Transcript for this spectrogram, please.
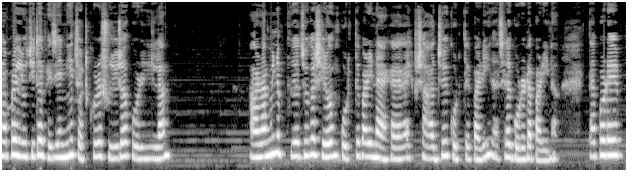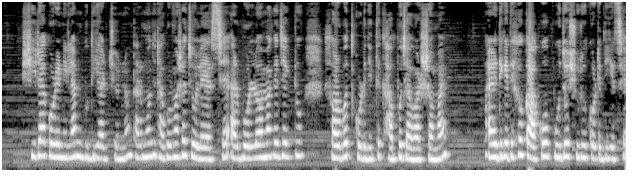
তারপরে লুচিটা ভেজে নিয়ে চট করে সুজিটাও করে নিলাম। আর আমি না পূজার যোগা সেরকম করতে পারি না, একা একা একটু সাহায্যই করতে পারি, তাছাড়া গোড়াটা পারি না। তারপরে শিরা করে নিলাম বুদিয়ার জন্য, তার মধ্যে ঠাকুরমশাই চলে এসছে আর বলল আমাকে যে একটু শরবত করে দিতে খাব যাওয়ার সময়। আর এদিকে দেখো কাকু পুজো শুরু করে দিয়েছে।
